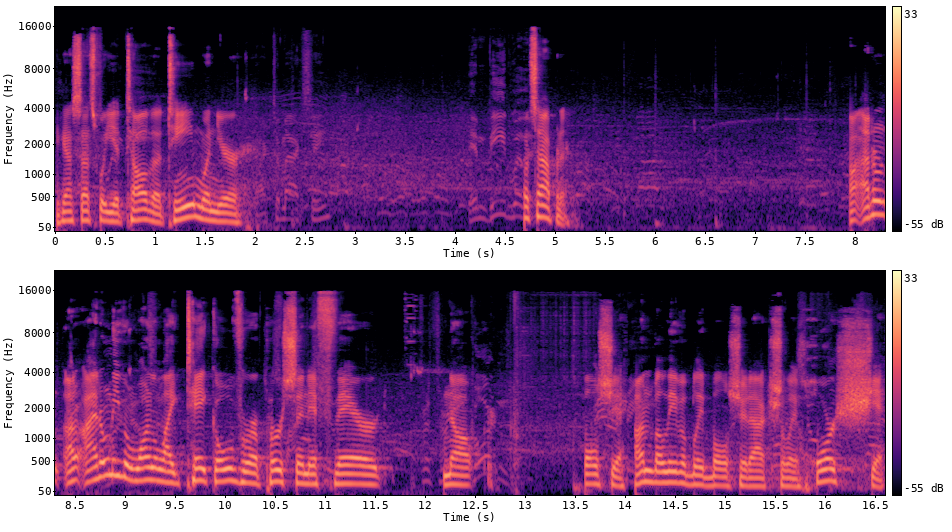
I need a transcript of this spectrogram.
I guess that's what you tell the team when you're What's happening? I don't I don't even want to like take over a person if they're no bullshit. Unbelievably bullshit actually. Horse shit.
